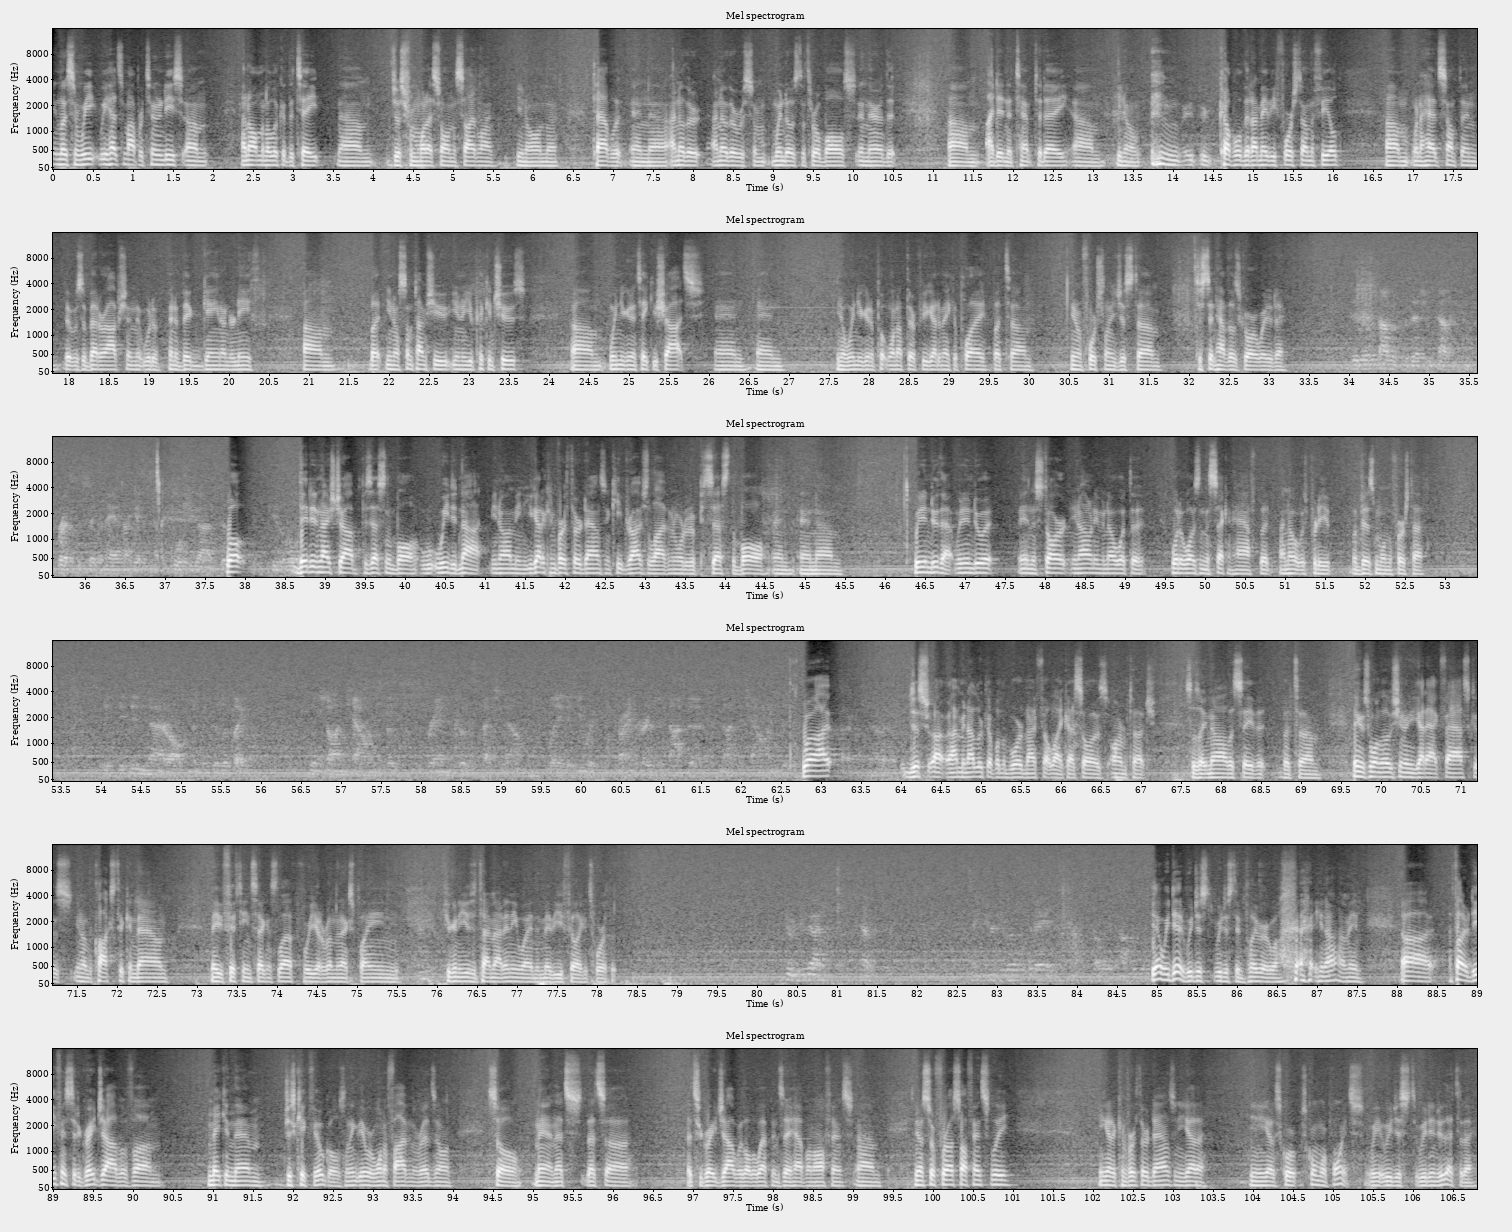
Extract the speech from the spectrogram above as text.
I mean, listen, we, we had some opportunities. Um, I know I'm going to look at the tape um, just from what I saw on the sideline, you know, on the tablet, and uh, I know there I know there were some windows to throw balls in there that um, I didn't attempt today. Um, you know, a couple that I maybe forced down the field um, when I had something that was a better option that would have been a big gain underneath. Um, but you know, sometimes you you know you pick and choose um, when you're going to take your shots and and you know when you're going to put one up there for you got to make a play. But um, you know, unfortunately, just um, just didn't have those go our way today. Did this time of possession kind of compress the second half, I guess, kind of force you guys? Well, to get a little- they did a nice job possessing the ball. We did not. You know, I mean, you got to convert third downs and keep drives alive in order to possess the ball, and and um, we didn't do that. We didn't do it in the start. You know, I don't even know what the what it was in the second half, but I know it was pretty abysmal in the first half. It, it didn't matter ultimately, it looked like when Sean challenged the Brandin Cooks touchdown play that you were trying to urge him not to, not to challenge it. Well, I just, I, I mean, I looked up on the board and I felt like I saw his arm touch. So I was like, no, let's save it. But um, I think it was one of those, you know, you got to act fast because, you know, the clock's ticking down, maybe 15 seconds left before you got to run the next play. And if you're going to use a timeout anyway, then maybe you feel like it's worth it. Do you guys have the same energy level today? Yeah, we did. We just we just didn't play very well. you know, I mean, uh, I thought our defense did a great job of um, making them just kick field goals. I think they were one of five in the red zone. So, man, that's that's uh, that's a great job with all the weapons they have on offense. Um, you know, so for us offensively, you got to convert third downs and you got to you, know, you got to score score more points. We we just we didn't do that today.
